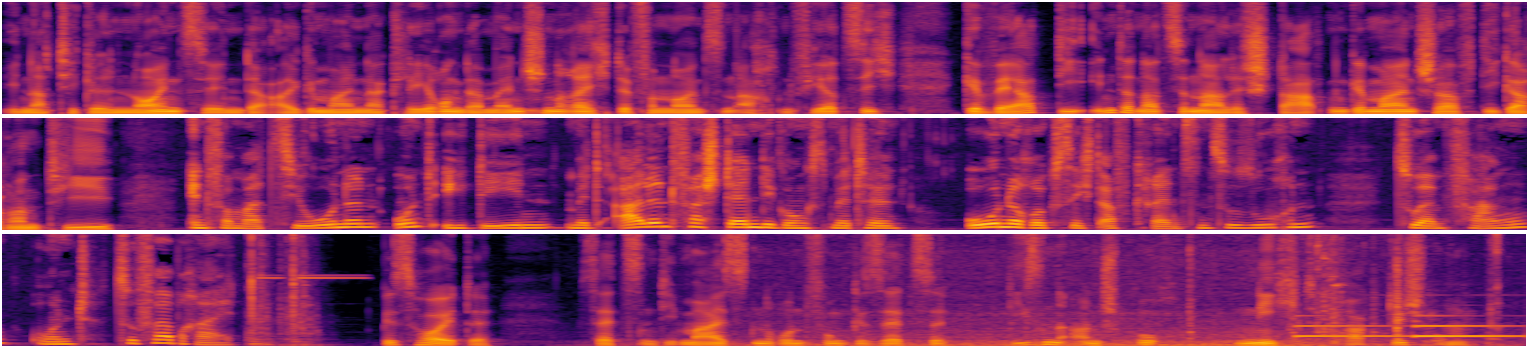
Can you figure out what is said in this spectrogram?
in Artikel 19 der Allgemeinen Erklärung der Menschenrechte von 1948 gewährt die internationale Staatengemeinschaft die Garantie, Informationen und Ideen mit allen Verständigungsmitteln ohne Rücksicht auf Grenzen zu suchen, zu empfangen und zu verbreiten. Bis heute setzen die meisten Rundfunkgesetze diesen Anspruch nicht praktisch um.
